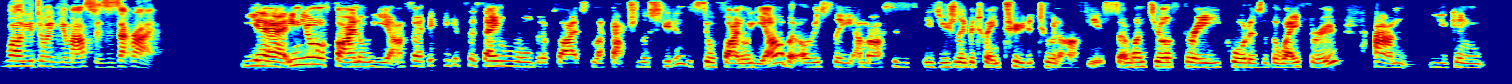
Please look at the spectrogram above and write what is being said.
while you're doing your masters, is that right? Yeah, in your final year. So I think it's the same rule that applies to like bachelor students. It's still final year, but obviously a master's is, usually between two to two and a half years. So once you're three quarters of the way through, um, you can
